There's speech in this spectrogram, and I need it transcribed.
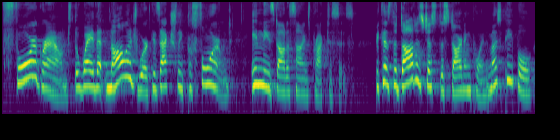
foreground the way that knowledge work is actually performed in these data science practices. Because the data is just the starting point. And most people,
